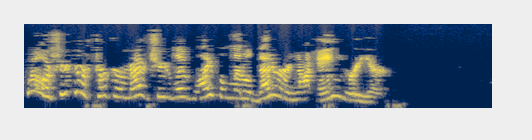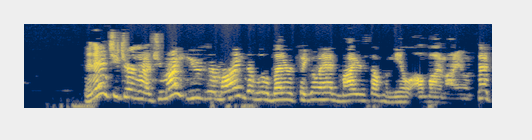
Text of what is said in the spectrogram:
well, if she just took her meds, she'd live life a little better and not angrier. And then she turns around. She might use her mind a little better if they go ahead and buy yourself a meal. I'll buy my own.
